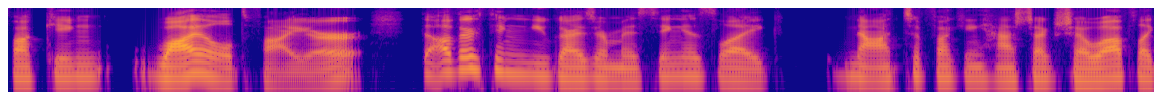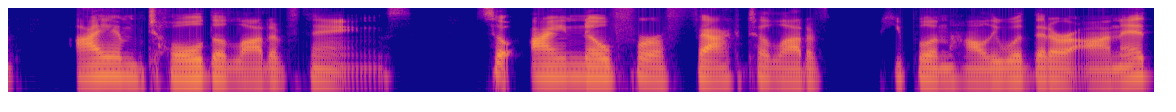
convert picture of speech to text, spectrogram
fucking wildfire. The other thing you guys are missing is like not to fucking hashtag show off. Like i am told a lot of things so I know for a fact a lot of people in Hollywood that are on it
